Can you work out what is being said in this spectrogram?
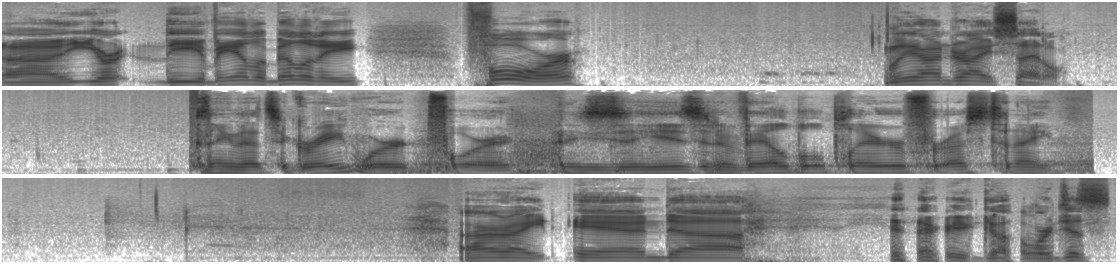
uh, your the availability for Leon Draisaitl. I think that's a great word for it. He's, he is an available player for us tonight. All right, and uh, there you go. We're just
